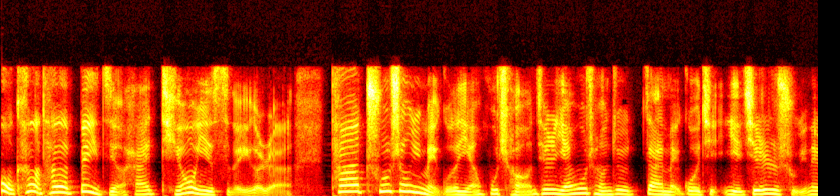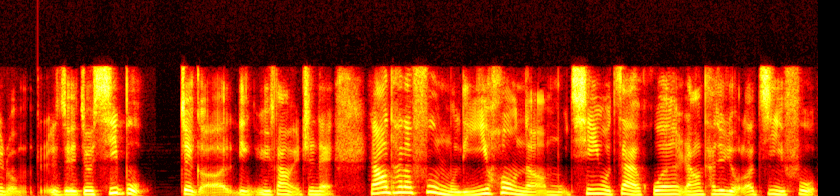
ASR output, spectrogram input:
我看到他的背景还挺有意思的一个人，他出生于美国的盐湖城，其实盐湖城就在美国其也其实是属于那种就就西部这个领域范围之内。然后他的父母离异后呢，母亲又再婚，然后他就有了继父，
